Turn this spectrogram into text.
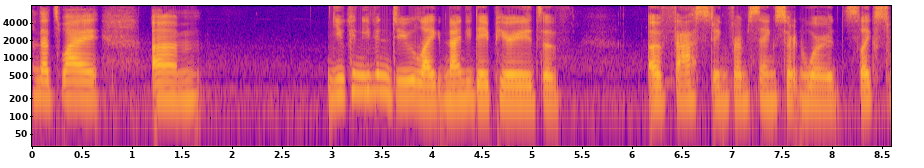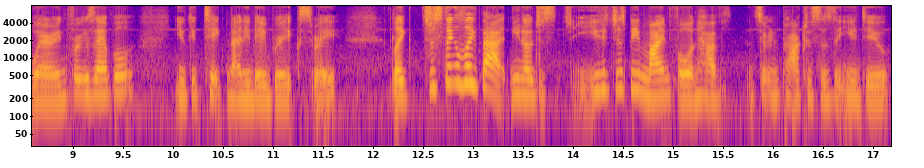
And that's why um, you can even do like 90 day periods of of fasting from saying certain words like swearing for example you could take 90 day breaks, right? Like just things like that, you know, just you could just be mindful and have certain practices that you do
